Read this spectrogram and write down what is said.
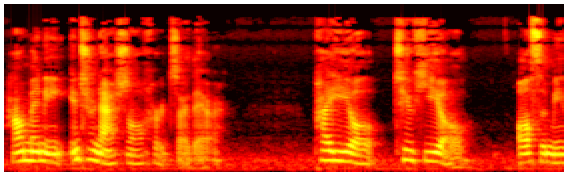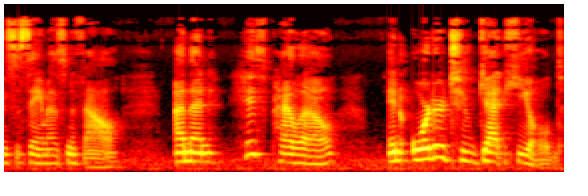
How many international hurts are there? Pail, to heal, also means the same as Nephal. And then his palel, in order to get healed.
